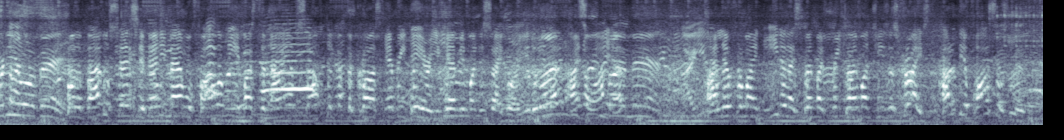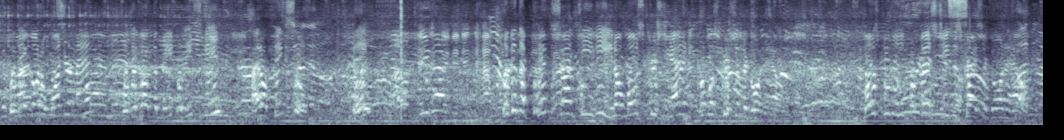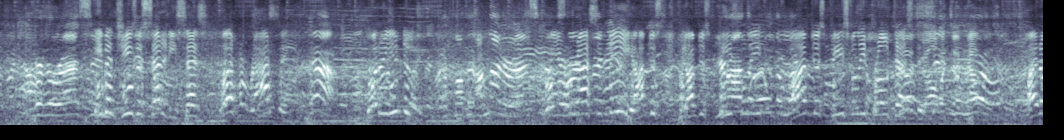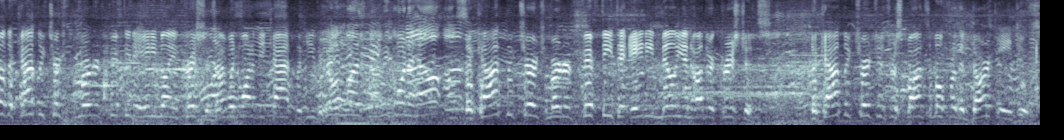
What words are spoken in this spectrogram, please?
What do you obey? Well, the Bible says, if any man will follow me, he must deny himself, take up the cross every day, or you can't be my disciple. Are you doing that? I know I am. I live for my need and I spend my free time on Jesus Christ. How did the apostles live? Would they go to Wonderland? Would they go to the Maple Leaf game? I don't think so. They? Look at the pimps on TV. You know, most Christianity, most Christians are going to hell. Most people who profess Jesus Christ are going to hell. For harassing. Even Jesus said it. He says, what harassing? Yeah. What are you doing? I'm not harassing. Well, you're harassing me. I'm just, I'm just You're on the peacefully, road to murder. I'm just peacefully protesting. I know the Catholic Church murdered 50 to 80 million Christians. I wouldn't want to be Catholic either. When we going to hell, The Catholic Church murdered 50 to 80 million other Christians. The Catholic Church is responsible for the Dark Ages.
